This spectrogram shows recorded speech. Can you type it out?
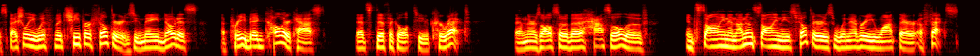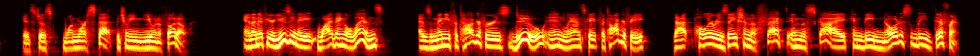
Especially with the cheaper filters, you may notice a pretty big color cast that's difficult to correct. Then there's also the hassle of installing and uninstalling these filters whenever you want their effects. It's just one more step between you and a photo. And then if you're using a wide angle lens, as many photographers do in landscape photography, that polarization effect in the sky can be noticeably different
